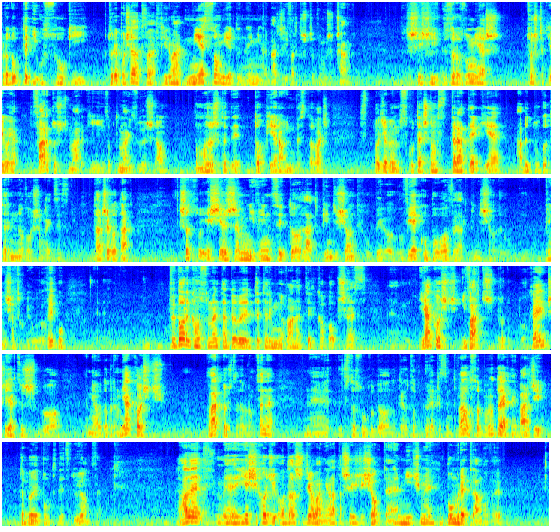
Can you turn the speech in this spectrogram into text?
produkty i usługi, które posiada Twoja firma, nie są jedynymi najbardziej wartościowymi rzeczami. Widzisz, jeśli zrozumiesz coś takiego jak wartość marki i zoptymalizujesz ją, to możesz wtedy dopiero inwestować w, powiedziałbym, skuteczną strategię, aby długoterminowo osiągać zyski. Dlaczego tak? Szacuje się, że mniej więcej do lat 50. ubiegłego wieku, połowy lat 50, 50. ubiegłego wieku, wybory konsumenta były determinowane tylko poprzez jakość i wartość produktu. ok? Czyli jak coś było, miało dobrą jakość, wartość za dobrą cenę e, w stosunku do, do tego, co reprezentowało sobą, no to jak najbardziej to były punkty decydujące. Ale e, jeśli chodzi o dalsze działania, lata 60. mieliśmy boom reklamowy.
